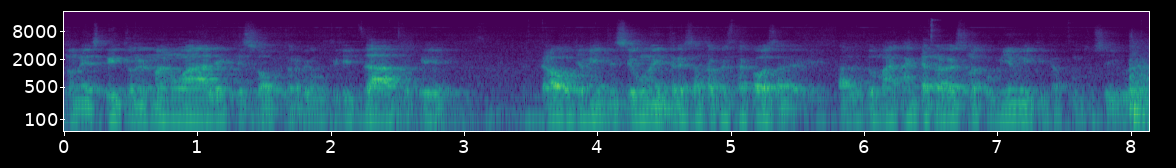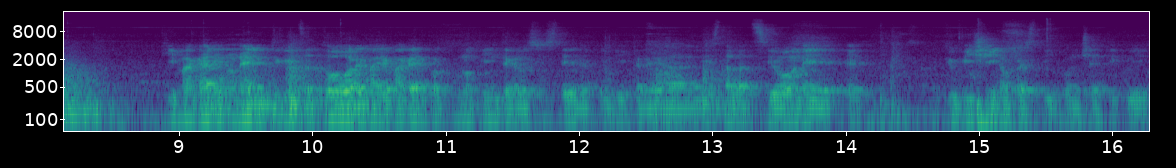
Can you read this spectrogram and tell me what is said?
non, è scritto nel manuale che software abbiamo utilizzato, che, però ovviamente se uno è interessato a questa cosa, anche attraverso la community che appunto segue chi magari non è l'utilizzatore, ma è magari qualcuno che integra il sistema e quindi crea l'installazione, è più vicino a questi concetti qui.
